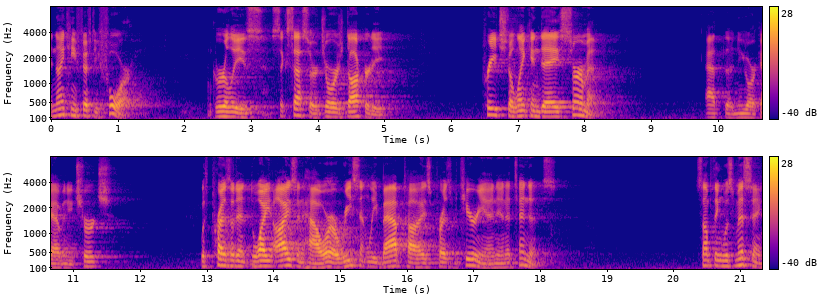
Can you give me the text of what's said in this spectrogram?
In 1954, Gurley's successor, George Docherty, preached a Lincoln Day sermon at the New York Avenue Church with President Dwight Eisenhower, a recently baptized Presbyterian, in attendance. Something was missing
